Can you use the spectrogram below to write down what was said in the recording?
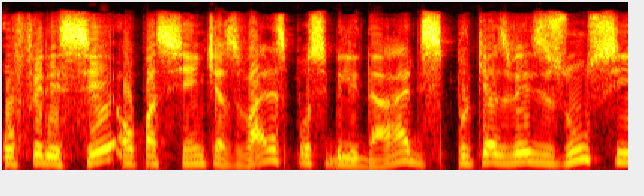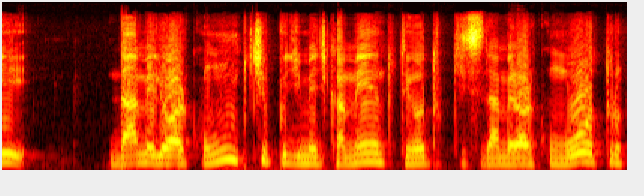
oferecer ao paciente as várias possibilidades, porque às vezes um se dá melhor com um tipo de medicamento, tem outro que se dá melhor com outro.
